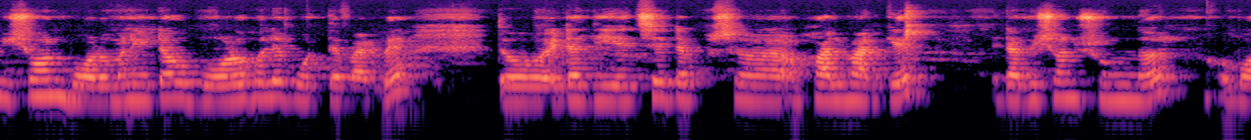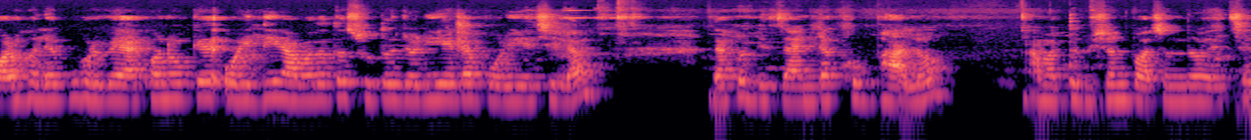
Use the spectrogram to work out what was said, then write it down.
ভীষণ বড় মানে এটাও বড় হলে পড়তে পারবে। তো এটা দিয়েছে, এটা হলমার্কের, এটা ভীষণ সুন্দর, ও বড় হলে পরবে এখন ওকে ওই দিন আপাতত সুতো জড়িয়ে এটা পরিয়েছিলাম। দেখো ডিজাইনটা খুব ভালো, আমার তো ভীষণ পছন্দ হয়েছে।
